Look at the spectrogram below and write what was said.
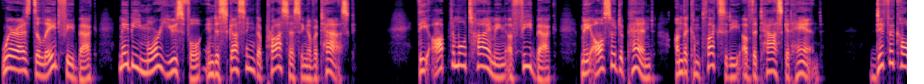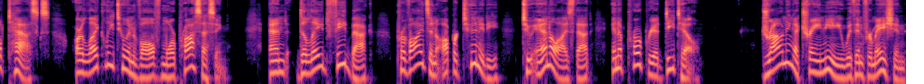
whereas delayed feedback may be more useful in discussing the processing of a task. The optimal timing of feedback may also depend on the complexity of the task at hand. Difficult tasks are likely to involve more processing, and delayed feedback provides an opportunity to analyze that in appropriate detail. Drowning a trainee with information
